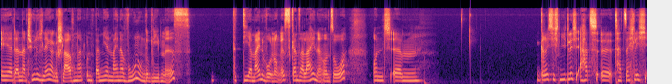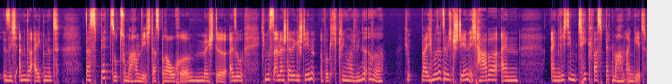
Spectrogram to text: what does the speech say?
er dann natürlich länger geschlafen hat und bei mir in meiner Wohnung geblieben ist, die ja meine Wohnung ist, ganz alleine und so. Und ähm, richtig niedlich, er hat äh, tatsächlich sich angeeignet, das Bett so zu machen, wie ich das brauche, möchte. Also ich musste an der Stelle gestehen, wirklich, ich klinge heute wie eine Irre. Ich, weil ich muss jetzt nämlich gestehen, ich habe einen, einen richtigen Tick, was Bettmachen angeht.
